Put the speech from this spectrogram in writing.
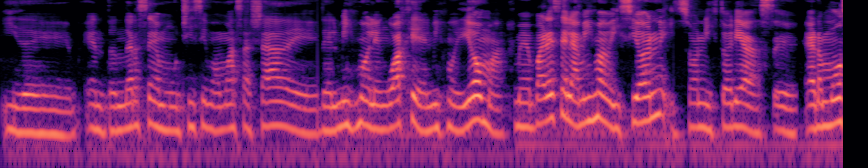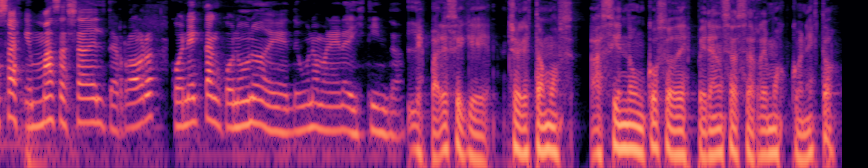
y de entenderse muchísimo más allá del mismo lenguaje del mismo idioma. Me parece la misma visión y son historias eh, hermosas que más allá del terror conectan con uno de, de, una manera distinta. ¿Les parece que ya que estamos haciendo un coso de esperanza cerremos con esto?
